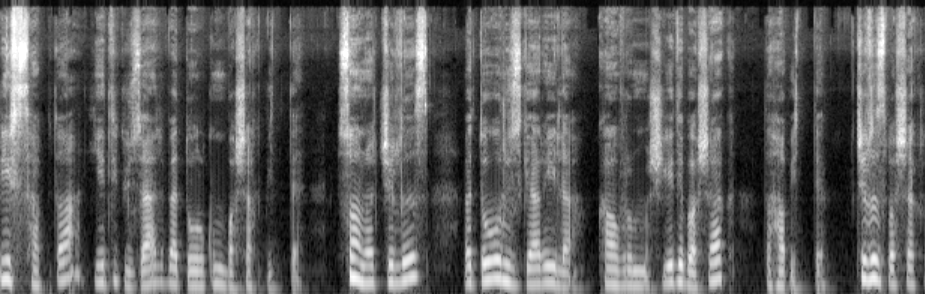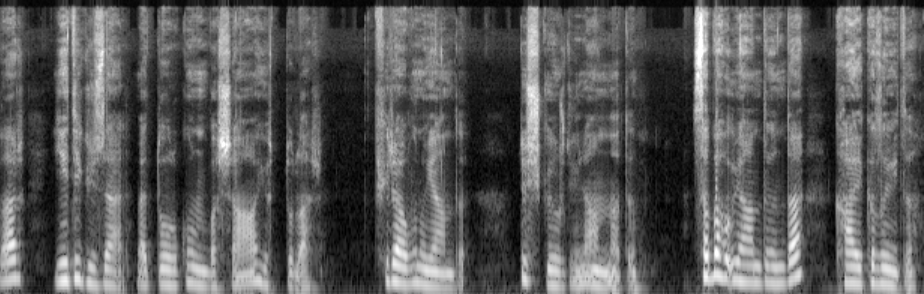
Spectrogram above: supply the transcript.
Bir sapta yedi güzel ve dolgun başak bitti. Sonra cılız ve doğu rüzgarıyla kavrulmuş yedi başak daha bitti. Cılız başaklar yedi güzel ve dolgun başağı yuttular. Firavun uyandı. Düş gördüğünü anladı. Sabah uyandığında kaygılıydı.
